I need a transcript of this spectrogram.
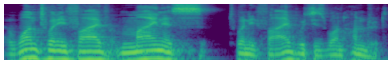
125 minus 25, which is 100.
